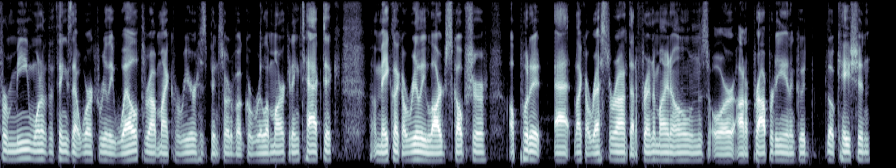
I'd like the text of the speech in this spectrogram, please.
for me one of the things that worked really well throughout my career has been sort of a guerrilla marketing tactic. I make like a really large sculpture. I'll put it at like a restaurant that a friend of mine owns or on a property in a good location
